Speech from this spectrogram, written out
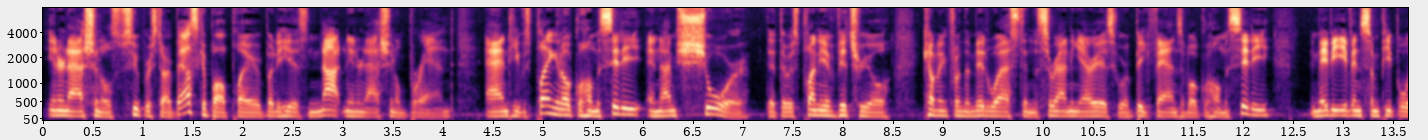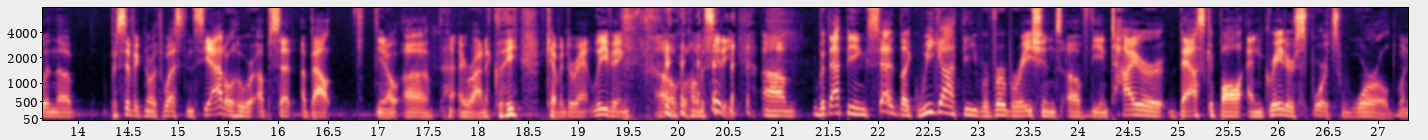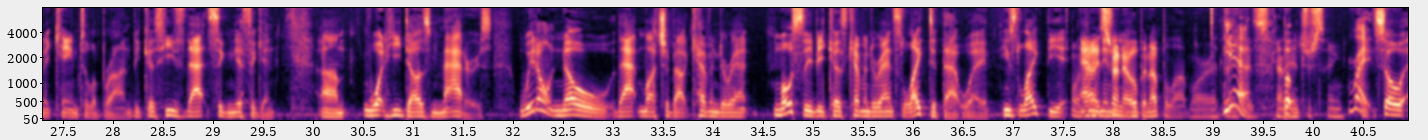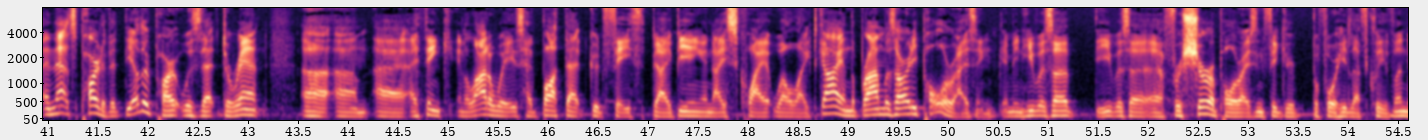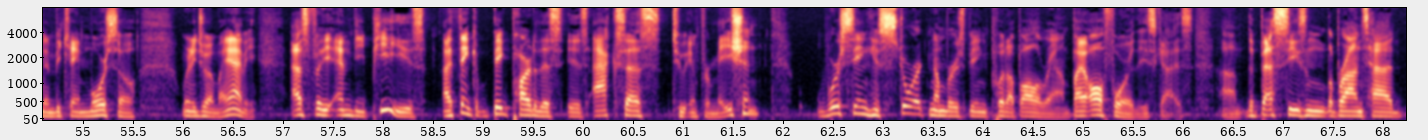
international superstar basketball player, but he is not an international brand. And he was playing in Oklahoma City, and I'm sure that there was plenty of vitriol coming from the Midwest and the surrounding areas who are big fans of Oklahoma City, and maybe even some people in the Pacific Northwest in Seattle who were upset about, you know, uh, ironically, Kevin Durant leaving uh, Oklahoma City. Um, but that being said, like we got the reverberations of the entire basketball and greater sports world when it came to LeBron because he's that significant. Um, what he does matters. We don't know that much about Kevin Durant, mostly because Kevin Durant's liked it that way. He's liked the Well, now he's trying to open up a lot more. I think Yeah, it's kind of interesting. Right. So, and that's part of it. The other part was that Durant, uh, um, uh, I think, in a lot of ways, had bought that good faith by being a nice, quiet, well liked guy, and LeBron was already polarizing. I mean, he was a he was a, a for sure a polarizing figure before he left Cleveland, and became more so when he joined Miami. As for the MVPs, I think a big part of this is access to information we're seeing historic numbers being put up all around by all four of these guys. Um, the best season LeBron's had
